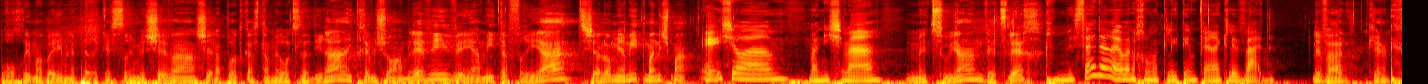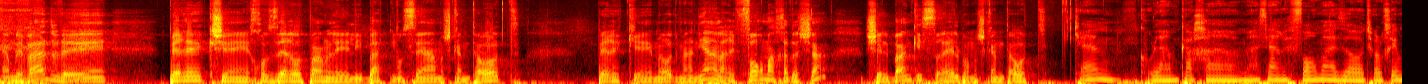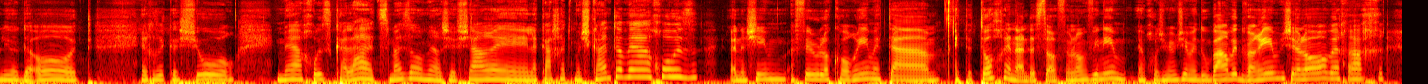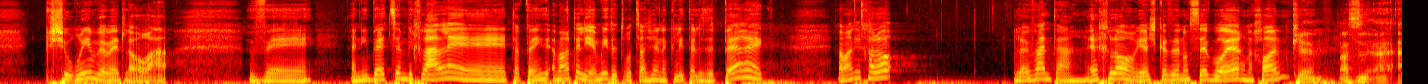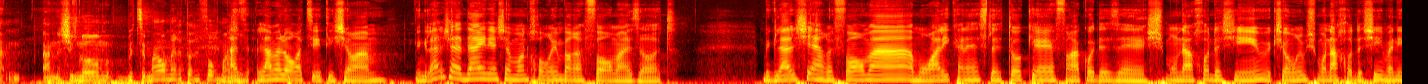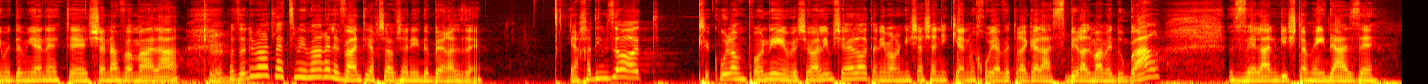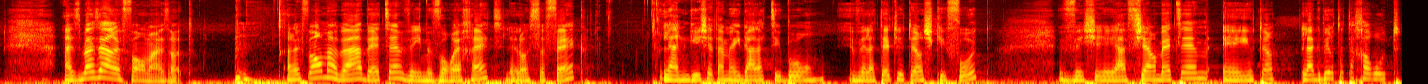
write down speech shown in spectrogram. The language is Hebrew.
ברוכים הבאים לפרק 27 של הפודקאסט המרוץ לדירה, איתכם שוהם לוי וימית אפריאט. שלום ימית, מה נשמע? היי שוהם, מה נשמע? מצוין, ואצלך? בסדר, היום אנחנו מקליטים פרק לבד. לבד, כן. היום לבד, ופרק שחוזר עוד פעם לליבת נושא המשכנתאות. פרק אה, מאוד מעניין על הרפורמה החדשה של בנק ישראל במשכנתאות. כן, כולם ככה, מה זה הרפורמה הזאת? שולחים לי הודעות, איך זה קשור? 100% קל"צ, מה זה אומר? שאפשר אה, לקחת משכנתה 100%? אנשים אפילו לא קוראים את, ה, את התוכן עד הסוף, הם לא מבינים, הם חושבים שמדובר בדברים שלא בהכרח קשורים באמת להוראה. ואני בעצם בכלל, אה, אמרת לי, עמית, את רוצה שנקליט על איזה פרק? אמרתי לך, לא, לא הבנת, איך לא? יש כזה נושא בוער, נכון? כן, אז אה, אה, אנשים לא... בעצם מה אומרת הרפורמה הזאת? אז למה לא רציתי שוהם? בגלל שעדיין יש המון חורים ברפורמה הזאת. בגלל שהרפורמה אמורה להיכנס לתוקף רק עוד איזה שמונה חודשים, וכשאומרים שמונה חודשים אני מדמיינת אה, שנה ומעלה, כן. אז אני אומרת לעצמי, מה רלוונטי עכשיו שאני אדבר על זה? יחד עם זאת, כשכולם פונים ושואלים שאלות, אני מרגישה שאני כן מחויבת רגע להסביר על מה מדובר ולהנגיש את המידע הזה. אז מה זה הרפורמה הזאת? הרפורמה באה בעצם, והיא מבורכת, ללא ספק, להנגיש את המידע לציבור ולתת יותר שקיפות, ושיאפשר בעצם אה, יותר להגביר את התחרות.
